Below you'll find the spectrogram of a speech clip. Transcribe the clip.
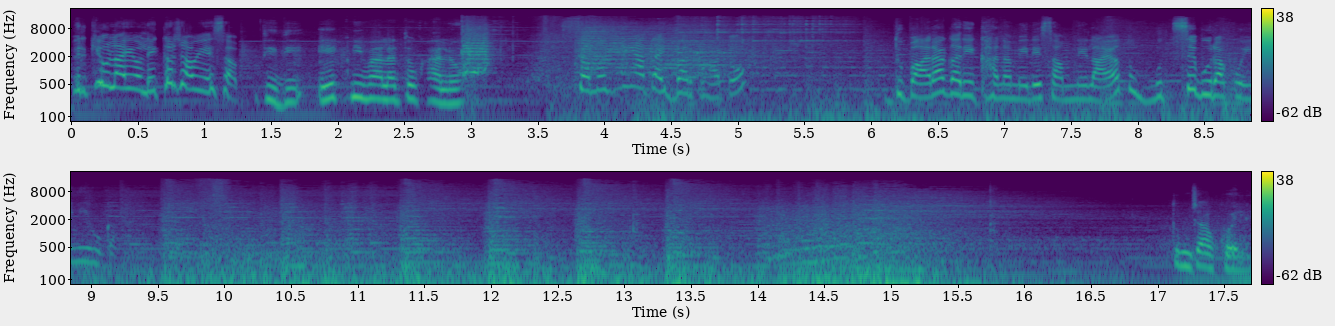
फिर क्यों लाई हो? लेकर जाओ ये सब। दीदी एक निवाला तो खा लो। समझ नहीं आता एक बार कहा तो? दोबारा अगर ये खाना मेरे सामने लाया तो मुझसे बुरा कोई नहीं होगा। तुम जाओ कोयली।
